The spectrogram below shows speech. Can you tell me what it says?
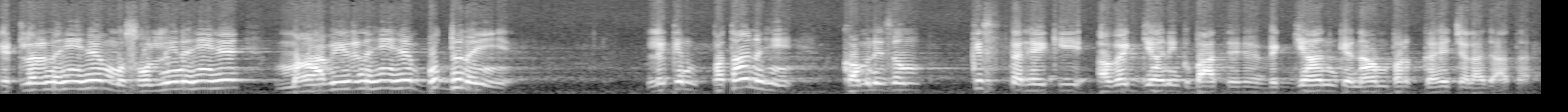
हिटलर नहीं है, मुसोलनी नहीं है, महावीर नहीं है, बुद्ध नहीं है। लेकिन पता नहीं कम्युनिज्म किस तरह की अवैज्ञानिक बातें विज्ञान के नाम पर कहे चला जाता है।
